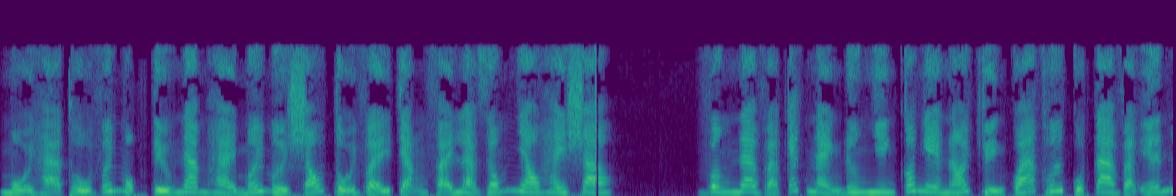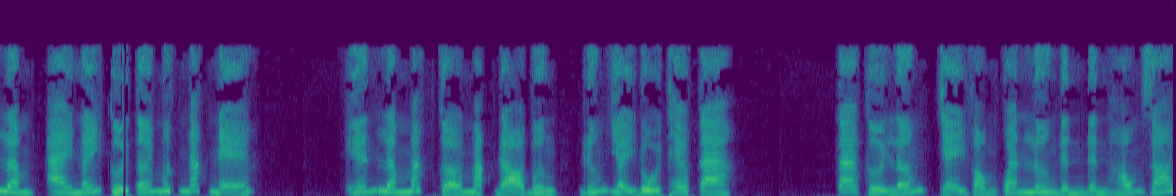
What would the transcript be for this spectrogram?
Muội hạ thủ với một tiểu nam hài mới 16 tuổi vậy chẳng phải là giống nhau hay sao? Vân Na và các nàng đương nhiên có nghe nói chuyện quá khứ của ta và Yến Lâm, ai nấy cười tới mức nắc nẻ. Yến Lâm mắt cỡ mặt đỏ bừng, đứng dậy đuổi theo ta. Ta cười lớn chạy vòng quanh lương đình đình hóng gió,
